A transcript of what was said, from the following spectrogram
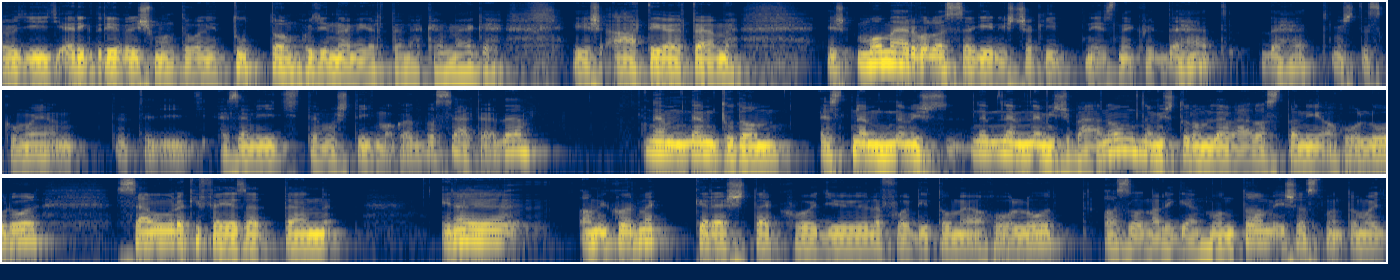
ahogy így Erik Dréver is mondta volna, én tudtam, hogy nem értenek meg, és átéltem, és ma már valószínűleg én is csak így néznék, hogy de hát, de hát most ez komolyan, tehát hogy így, ezen így, te most így magadba szálltál, de nem, nem tudom, ezt nem, nem, is, nem, nem, nem is bánom, nem is tudom leválasztani a hollóról. Számomra kifejezetten, én amikor megkerestek, hogy lefordítom-e a hollót, azonnal igent mondtam, és azt mondtam, hogy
